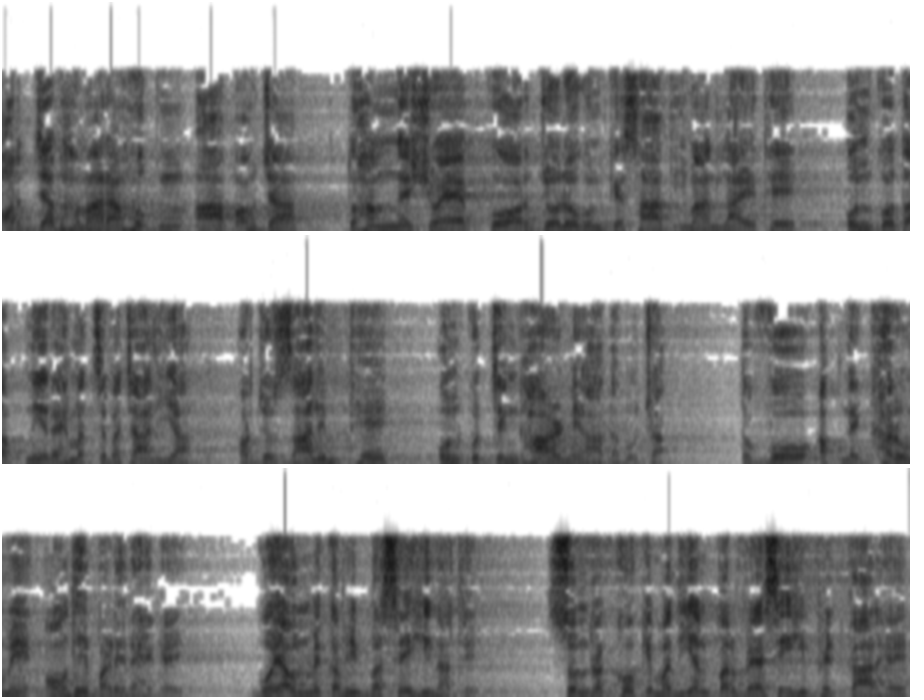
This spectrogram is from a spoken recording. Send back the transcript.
और जब हमारा हुक्म आ पहुंचा तो हमने शुएब को और जो लोग उनके साथ ईमान लाए थे उनको तो अपनी रहमत से बचा लिया और जो जालिम थे उनको चिंगाड़ ने आ दबोचा तो वो अपने घरों में औंधे पड़े रह गए गोया उनमें कभी बसे ही न थे। सुन रखो कि मदियन पर वैसी ही फिटकार है,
